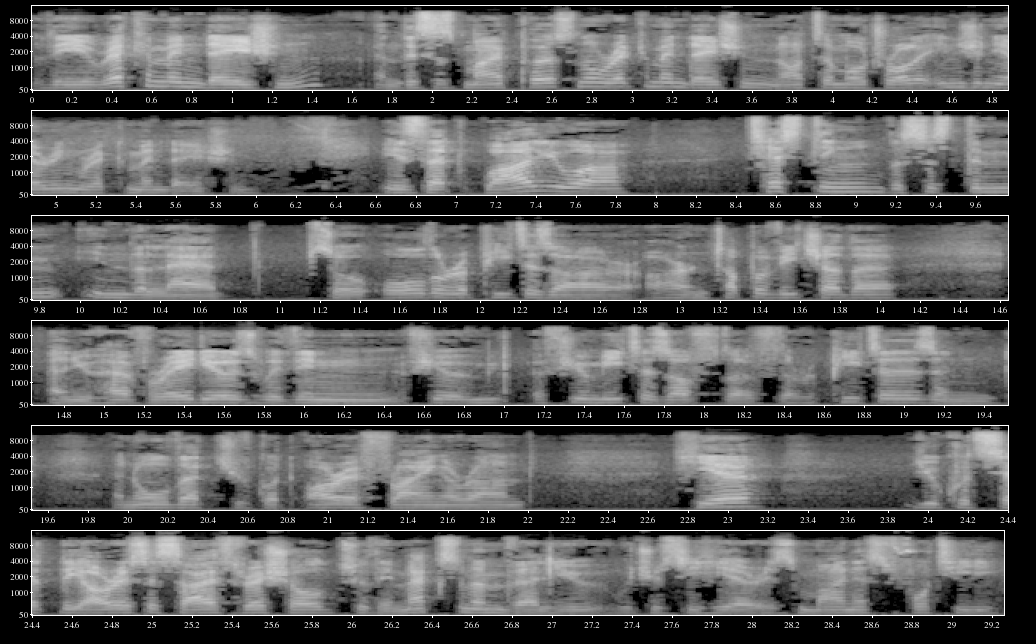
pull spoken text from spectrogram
The recommendation, and this is my personal recommendation, not a Motorola engineering recommendation, is that while you are testing the system in the lab, so all the repeaters are, are on top of each other, and you have radios within a few a few meters of the, of the repeaters and and all that. You've got RF flying around. Here, you could set the RSSI threshold to the maximum value, which you see here is minus 40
